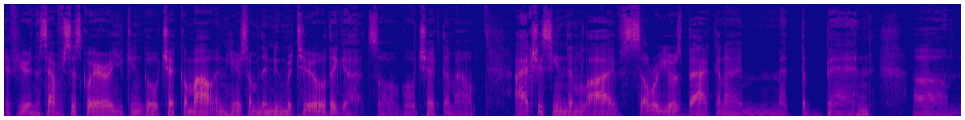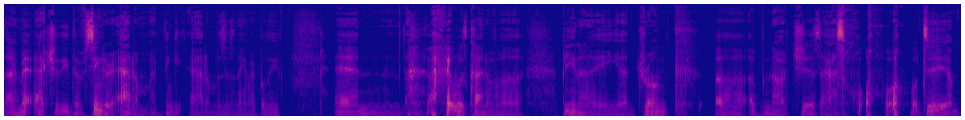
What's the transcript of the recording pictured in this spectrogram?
if you're in the San Francisco area, you can go check them out and hear some of the new material they got. So go check them out. I actually seen them live several years back, and I met the band. Um, I met actually the singer Adam. I think Adam was his name, I believe, and I was kind of a being a, a drunk uh, obnoxious asshole to him.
